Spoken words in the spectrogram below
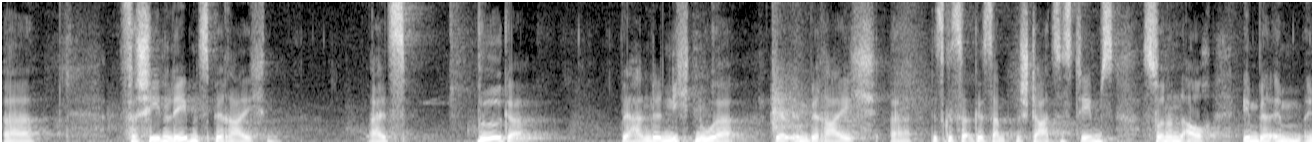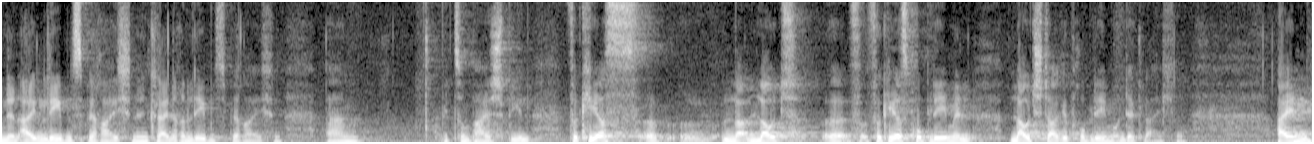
äh, verschiedenen Lebensbereichen als Bürger behandeln, nicht nur im Bereich äh, des gesamten Staatssystems, sondern auch im, im, in den eigenen Lebensbereichen, in den kleineren Lebensbereichen, ähm, wie zum Beispiel Verkehrs, äh, laut, äh, Verkehrsprobleme, Lautstärkeprobleme und dergleichen. Ein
